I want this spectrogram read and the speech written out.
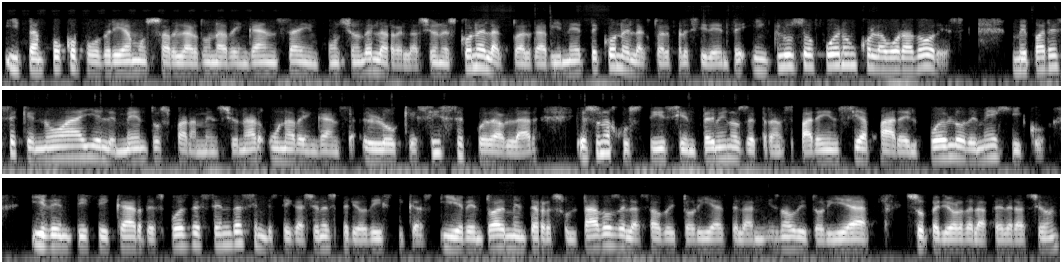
y tampoco podríamos hablar de una venganza en función de las relaciones con el actual gabinete, con el actual presidente, incluso fueron colaboradores. Me parece que no hay elementos para mencionar una venganza. Lo que sí se puede hablar es una justicia en términos de transparencia para el pueblo de México, identificar después de sendas investigaciones periodísticas y eventualmente resultados de las auditorías de la misma Auditoría Superior de la Federación,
